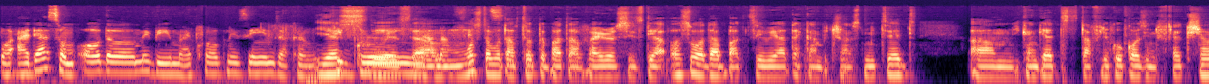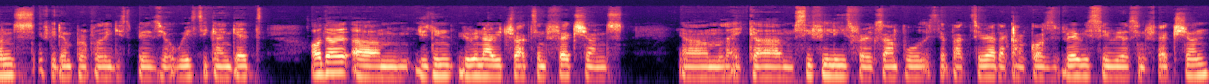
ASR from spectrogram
Well, are there some other maybe microorganisms that can Yes, keep growing? yes. Um, most of what I've talked about are viruses. There are also other bacteria that can be transmitted. Um, you can get staphylococcus infections if you don't properly dispose your waste. You can get other um, urinary tract infections, um, like um, syphilis, for example. It's a bacteria that can cause very serious infection.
